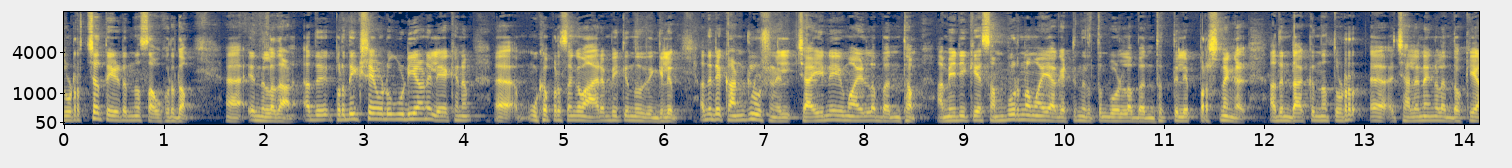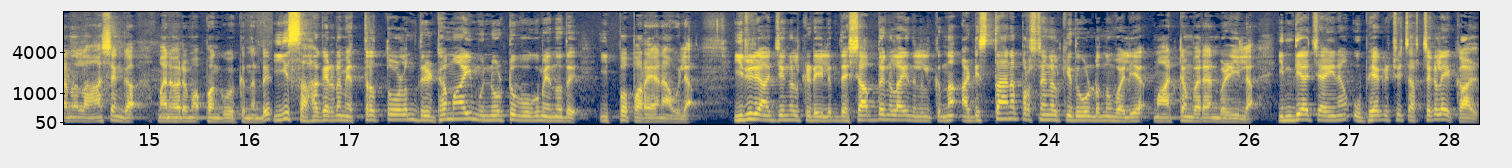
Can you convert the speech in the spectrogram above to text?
തുടർച്ച തേടുന്ന സൗഹൃദം എന്നുള്ളതാണ്. അത് പ്രതീക്ഷയോടുകൂടിയാണ് ലേഖനം മുഖപ്രസംഗം ആരംഭിക്കുന്നതെങ്കിലും അതിന്റെ കൺക്ലൂഷനിൽ ചൈനയുമായുള്ള ബന്ധം അമേരിക്കയെ സമ്പൂർണമായി അകറ്റി നിർത്തുമ്പോഴുള്ള ബന്ധത്തിലെ പ്രശ്നങ്ങൾ അതുണ്ടാക്കുന്ന തുടർ ചലനങ്ങൾ എന്തൊക്കെയാണെന്നുള്ള ആശങ്ക മനോരമ പങ്കുവെക്കുന്നുണ്ട്. ഈ സഹകരണം എത്രത്തോളം ദൃഢമായി മുന്നോട്ട് പോകുമെന്നത് ഇപ്പോൾ പറയാനാവില്ല. ഇരു രാജ്യങ്ങൾക്കിടയിലും ദശാബ്ദങ്ങളായി നിലനിൽക്കുന്ന അടിസ്ഥാന പ്രശ്നങ്ങൾക്ക് ഇതുകൊണ്ടൊന്നും വലിയ മാറ്റം വരാൻ വഴിയില്ല. ഇന്ത്യ ചൈന ഉഭയകക്ഷി ചർച്ചകളേക്കാൾ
